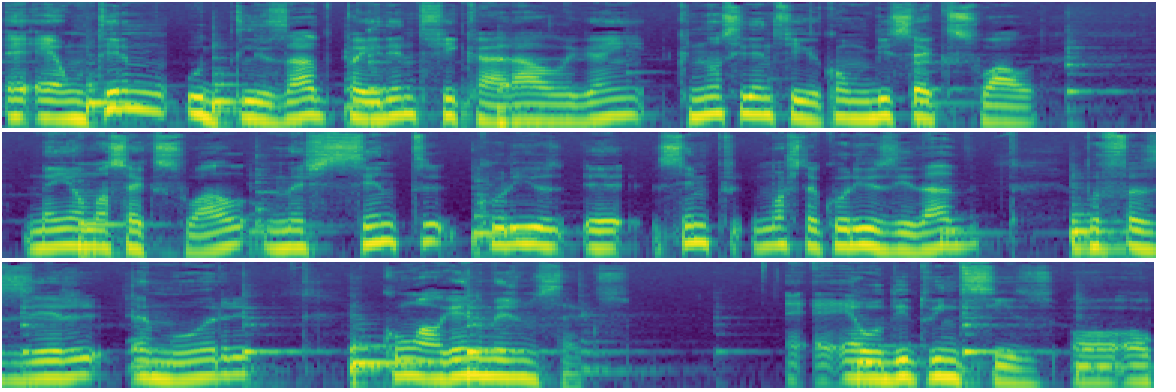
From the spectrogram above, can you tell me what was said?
é, é um termo utilizado para identificar alguém que não se identifica como bissexual nem homossexual, mas sente curios, eh, sempre mostra curiosidade por fazer amor com alguém do mesmo sexo. É, é, o dito indeciso, ou, ou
